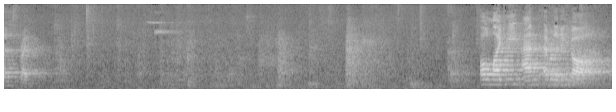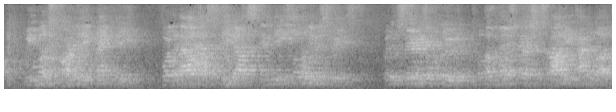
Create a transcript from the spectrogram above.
Let us pray. Almighty and ever living God, we most heartily thank thee for that thou hast feed us in these holy mysteries with the spiritual food of the most precious body and blood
